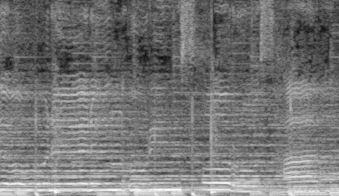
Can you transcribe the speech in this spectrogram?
그 이전에는 우린 서로 사랑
